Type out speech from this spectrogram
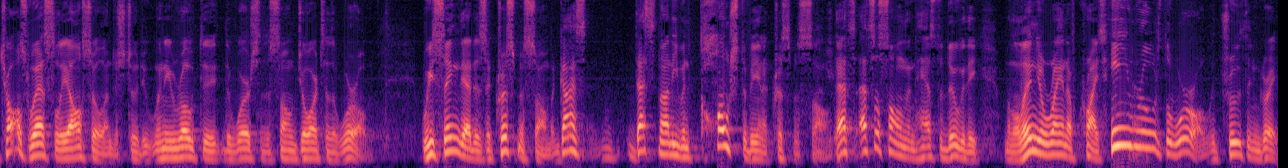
Charles Wesley also understood it when he wrote the, the words to the song, Joy to the World. We sing that as a Christmas song, but guys, that's not even close to being a Christmas song. That's, that's a song that has to do with the millennial reign of Christ. He rules the world with truth and grace.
